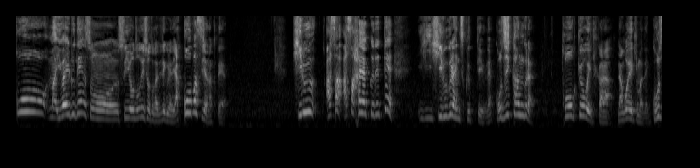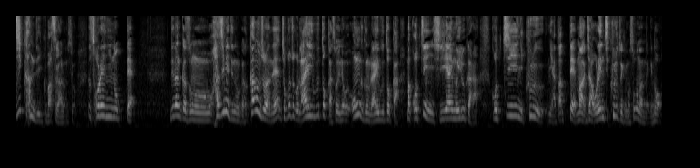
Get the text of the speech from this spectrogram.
行、まあいわゆるね、その、水曜どうでしょうとか出てくる夜行バスじゃなくて、昼、朝、朝早く出て、昼ぐらいに着くっていうね、5時間ぐらい。東京駅から名古屋駅まで5時間で行くバスがあるんですよ。それに乗って。で、なんかその、初めてのか、彼女はね、ちょこちょこライブとか、そういう、ね、音楽のライブとか、まあこっちに知り合いもいるから、こっちに来るにあたって、まあじゃあ俺んち来る時もそうなんだけど、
